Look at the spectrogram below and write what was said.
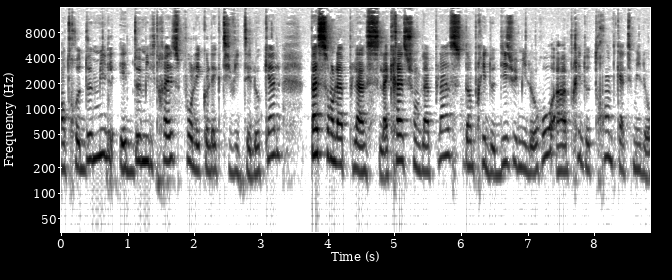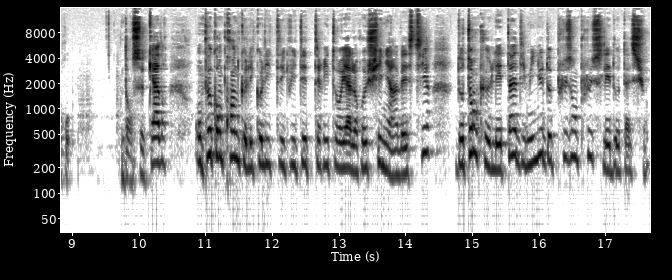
entre 2000 et 2013 pour les collectivités locales, passant la place, la création de la place d'un prix de 18 000 euros à un prix de 34 000 euros. Dans ce cadre, on peut comprendre que les collectivités territoriales rechignent à investir, d'autant que l'État diminue de plus en plus les dotations.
